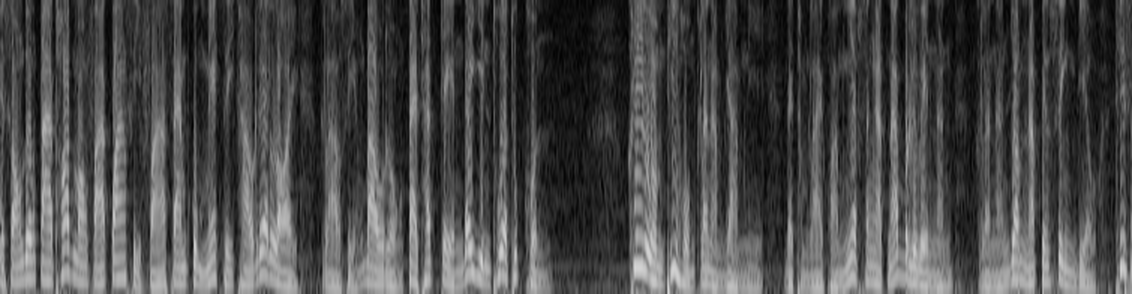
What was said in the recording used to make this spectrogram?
ยสองดวงตาทอดมองฟ้ากว้างสีฟ้าแซมกลุ่มเมฆสีขาวเลื่อนลอย กล่าวเสียงเบาลง แต่ชัดเจนได้ยินทั่วทุกคน คลื่นลมที่โหมกระหน่ำยามนี้ ได้ทำลายความเงียบสงัดณบริเวณนั้น กระนั้นย่อมนับเป็นสิ่งเดียว ที่แส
